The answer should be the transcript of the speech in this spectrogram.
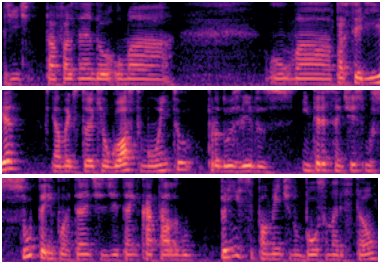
A gente está fazendo uma, uma parceria é uma editora que eu gosto muito, produz livros interessantíssimos, super importantes de estar em catálogo, principalmente no Bolsonaristão,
